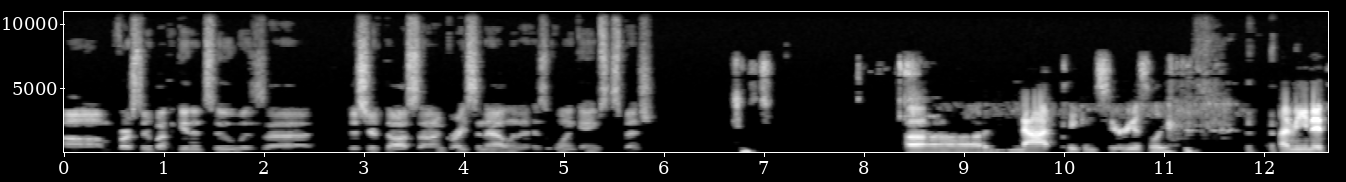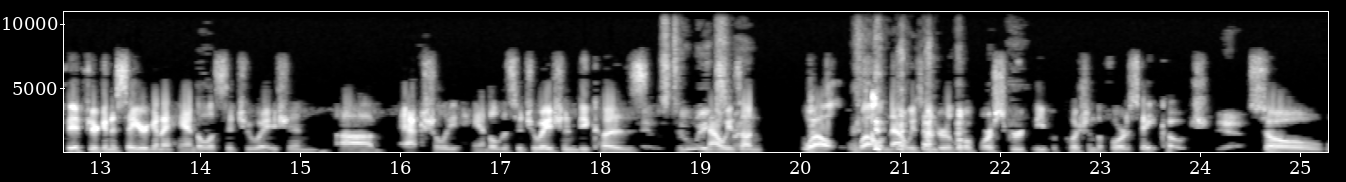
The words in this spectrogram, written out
Um, first thing we're about to get into is uh, just your thoughts on Grayson Allen and his one game suspension uh, not taken seriously. I mean, if if you're gonna say you're gonna handle a situation, um, actually handle the situation because it was two weeks. Now he's man. on. Well, well, now he's under a little more scrutiny for pushing the Florida State coach. Yeah. So,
